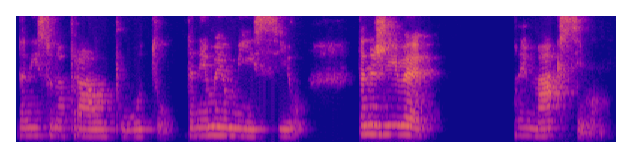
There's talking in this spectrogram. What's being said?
da nisu na pravom putu, da nemaju misiju, da ne žive onaj maksimum,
